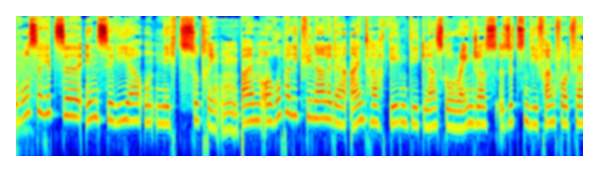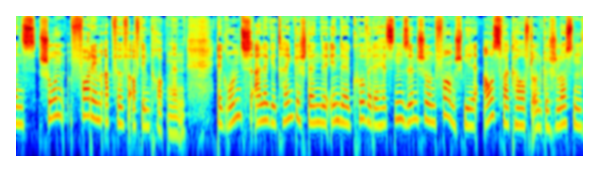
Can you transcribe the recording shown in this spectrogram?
Große Hitze in Sevilla und nichts zu trinken. Beim Europa League Finale der Eintracht gegen die Glasgow Rangers sitzen die Frankfurt-Fans schon vor dem Abpfiff auf dem Trockenen. Der Grund, alle Getränkestände in der Kurve der Hessen sind schon vorm Spiel ausverkauft und geschlossen.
